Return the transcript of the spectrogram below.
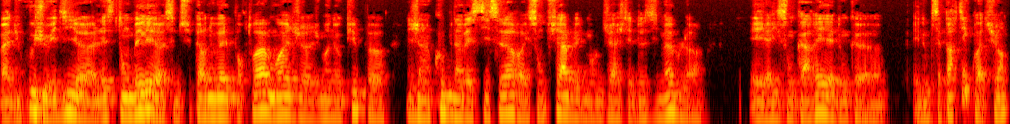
Bah, du coup, je lui ai dit, laisse tomber, c'est une super nouvelle pour toi. Moi, je, je m'en occupe. j'ai un couple d'investisseurs, ils sont fiables, ils m'ont déjà acheté deux immeubles et ils sont carrés. Et donc, et donc c'est parti, quoi, tu vois.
